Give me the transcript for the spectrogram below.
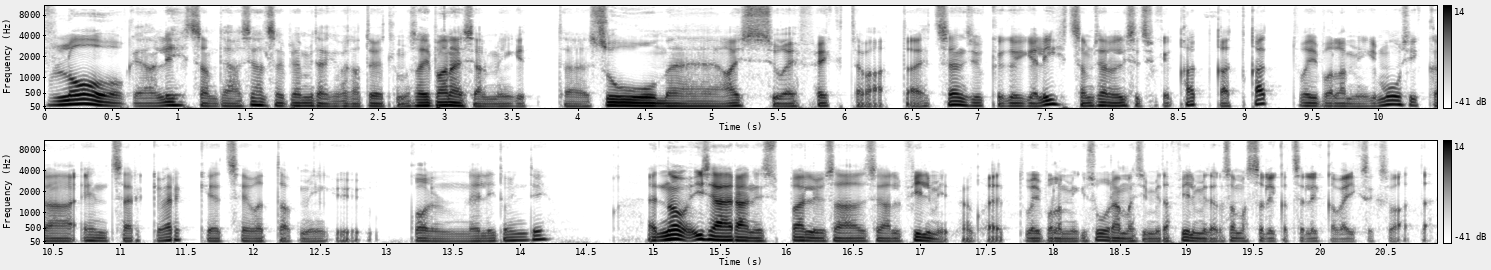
vlog'e on lihtsam teha, seal sa ei pea midagi väga töötlema, sa ei pane seal mingit äh, zoom'e, asju, efekte, vaata, et see on sihuke kõige lihtsam, seal on lihtsalt sihuke cut, cut, cut, võib-olla mingi muusika, end särki, värki, et see võtab mingi kolm-neli tundi. et no iseäranis palju sa seal filmid nagu, et võib-olla mingi suurem asi, mida filmida, aga samas sa lõikad selle ikka väikseks, vaata.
